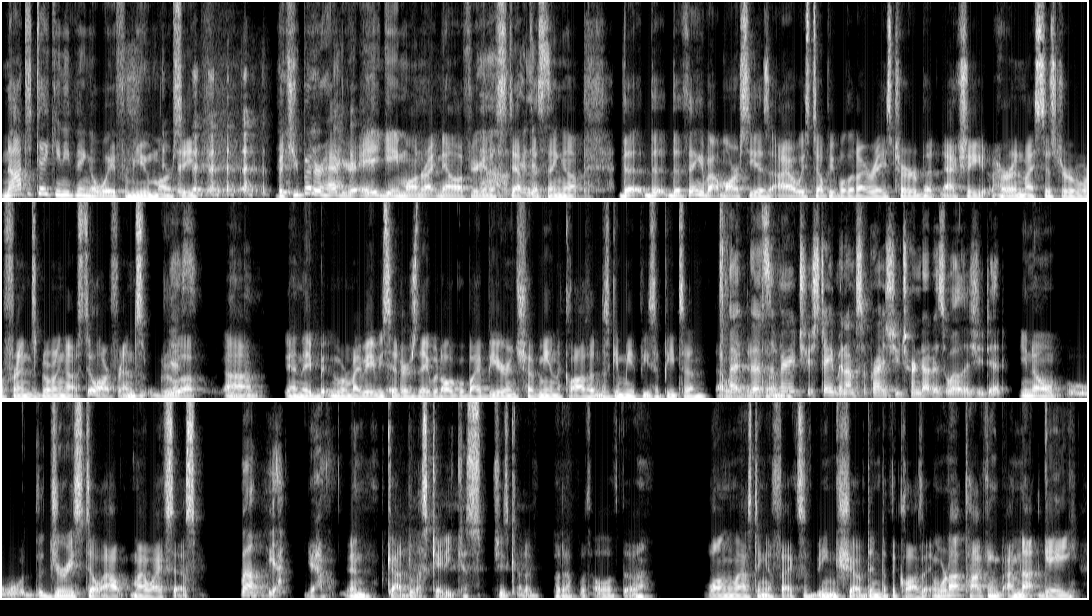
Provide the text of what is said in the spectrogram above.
Not to take anything away from you, Marcy, but you better have your A game on right now if you're going to Oh, step goodness. this thing up. The, the the thing about Marcy is I always tell people that I raised her, but actually her and my sister were friends growing up, still are friends, grew Yes. up. Um, and they were my babysitters. They would all go buy beer and shove me in the closet and just give me a piece of pizza. That I that's a very true statement. I'm surprised you turned out as well as you did. you know, the jury's still out, my wife says. Well, yeah. Yeah. And God bless Katie because she's got to put up with all of the long lasting effects of being shoved into the closet. And we're not talking, I'm not gay.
